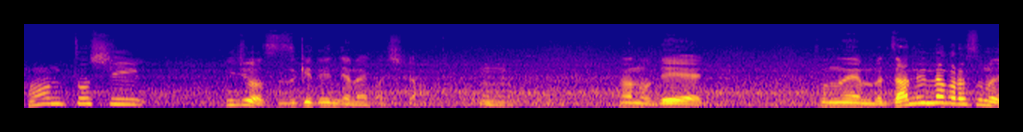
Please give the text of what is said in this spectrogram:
半年以上は続けてんじゃないかしら。うん。なので。そのね、残念ながらその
